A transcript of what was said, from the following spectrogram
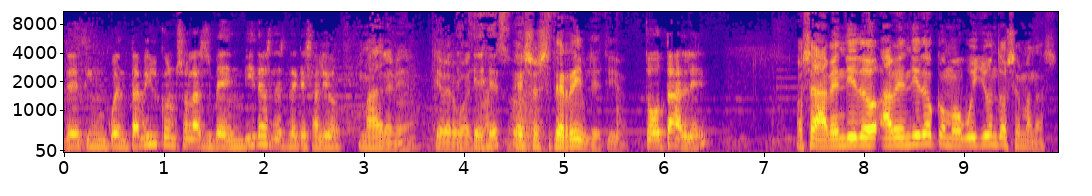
de 50.000 consolas vendidas desde que salió. Madre mía, qué vergüenza. Es eso. Eso es terrible, tío. Total, ¿eh? O sea, ha vendido, ha vendido como Wii U en dos semanas.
